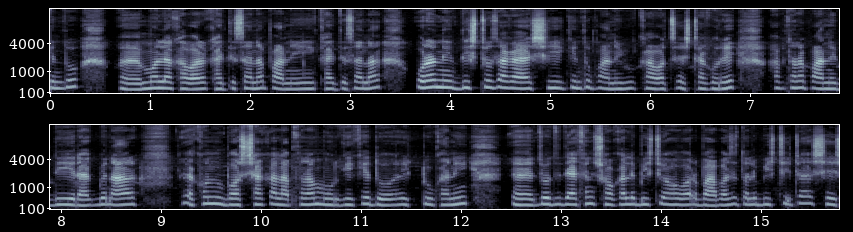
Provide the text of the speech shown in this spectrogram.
কিন্তু ময়লা খাবার খাইতেছে না, পানি খাইতেছে না। ওরা নির্দিষ্ট জায়গায় আসি কিন্তু পানি খাওয়ার চেষ্টা করে, আপনারা পানি দিয়ে রাখবেন। আর এখন বর্ষাকাল, আপনারা মুরগিকে একটুখানি যদি দেখেন সকালে বৃষ্টি হওয়ার ভাব আছে, তাহলে বৃষ্টিটা শেষ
